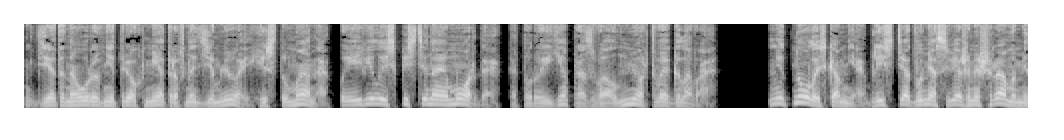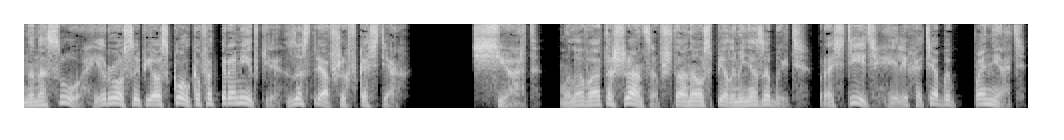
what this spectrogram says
Где-то на уровне трех метров над землей из тумана появилась костяная морда, которую я прозвал «мертвая голова». метнулась ко мне, блестя двумя свежими шрамами на носу и россыпью осколков от пирамидки, застрявших в костях. Черт, маловато шансов, что она успела меня забыть, простить или хотя бы понять.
